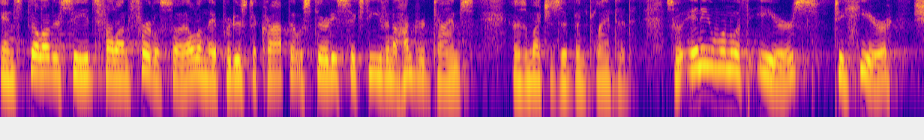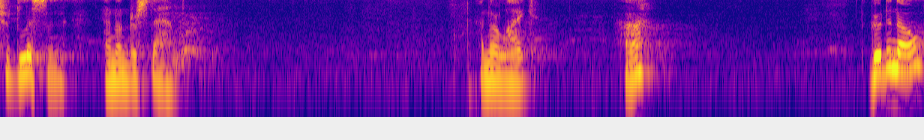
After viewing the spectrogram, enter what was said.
And still other seeds fell on fertile soil, and they produced a crop that was 30, 60, even 100 times as much as had been planted. So anyone with ears to hear should listen and understand. And they're like, huh? Good to know.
